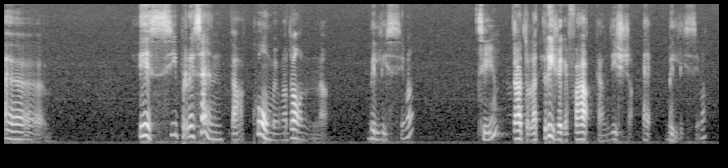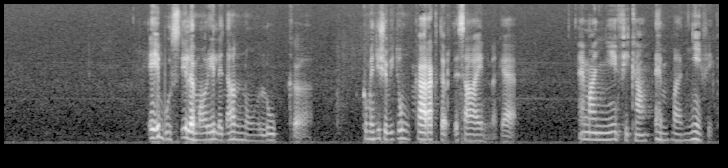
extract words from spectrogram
Eh, e si presenta come una donna bellissima. Sì? Tra l'altro l'attrice che fa Candiscia è bellissima. E Bustillo e Mauri le danno un look, come dicevi tu, un character design che è, È magnifica. è magnifica.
